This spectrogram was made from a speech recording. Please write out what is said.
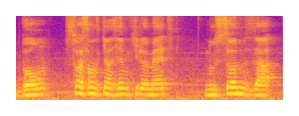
Bon, 75e kilomètre, nous sommes à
